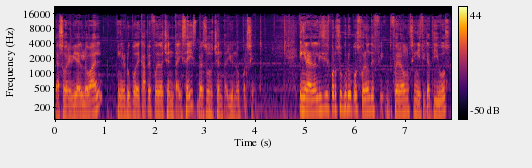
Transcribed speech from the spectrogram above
La sobrevida global en el grupo de CAPE fue de 86 versus 81%. En el análisis por subgrupos fueron, significativos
